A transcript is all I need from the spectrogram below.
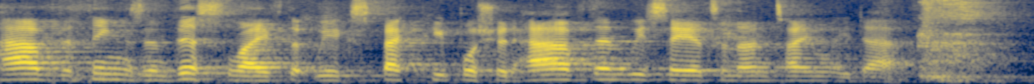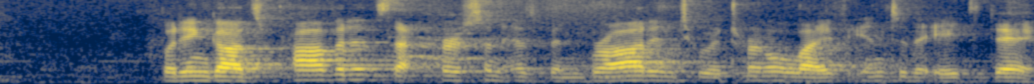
have the things in this life that we expect people should have, then we say it's an untimely death. But in God's providence, that person has been brought into eternal life into the eighth day.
